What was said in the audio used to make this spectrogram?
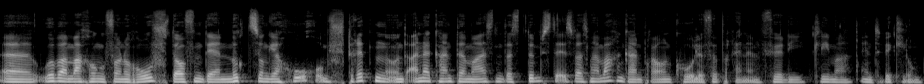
äh, Urbarmachung von Rohstoffen, deren Nutzung ja hoch umstritten und anerkanntermaßen das Dümmste ist, was man machen kann, Braunkohle verbrennen für die Klimaentwicklung.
